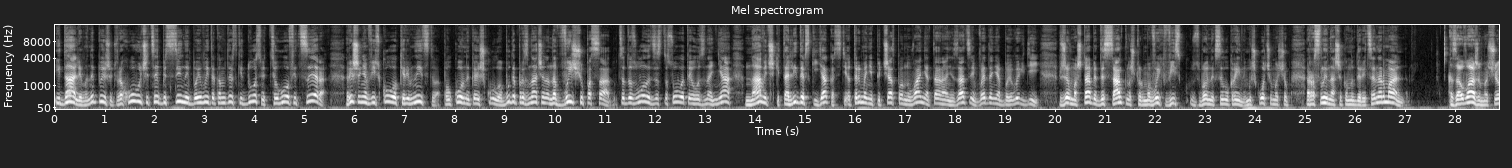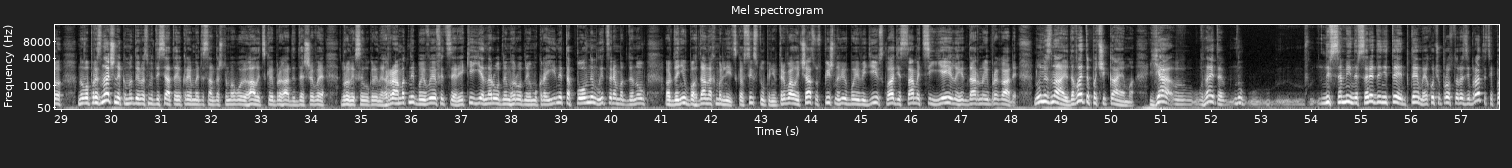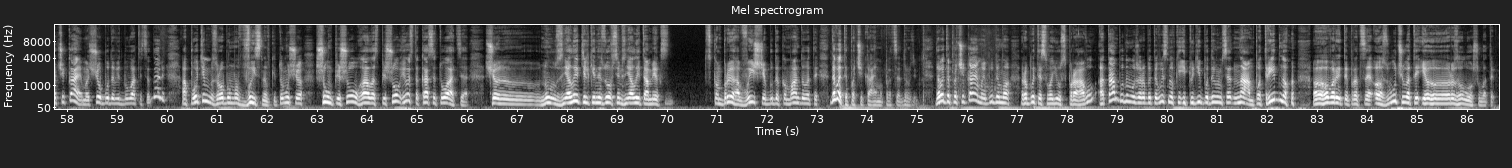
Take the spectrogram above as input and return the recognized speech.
І далі вони пишуть, враховуючи цей безцінний бойовий та командирський досвід цього офіцера, рішенням військового керівництва, полковника Ішкулова, буде призначено на вищу посаду. Це дозволить застосовувати його знання, навички та лідерські якості, отримані під час планування та організації ведення бойових дій вже в масштабі десантно-штурмових військ Збройних сил України. Ми ж хочемо, щоб росли наші командири. Це нормально. Зауважимо, що новопризначений командир 80-ї окремої десантно-штурмової Галицької бригади ДШВ Збройних сил України грамотний бойовий офіцер, який є народним геройом України та повним лицарем орденов, орденів Богдана Хмельницька всіх ступенів. Тривалий час успішно вів бойові дії в складі саме цієї легендарної бригади. Ну не знаю, давайте почекаємо. Я, знаєте, ну не в самі, не всередині теми. Я хочу просто розібратися, почекаємо, що буде відбуватися далі, а потім зробимо висновки. Тому що шум пішов, галас пішов, і ось така ситуація. Що ну, зняли, тільки не зовсім зняли там, як Скомбрига вище буде командувати. Давайте почекаємо про це, друзі. Давайте почекаємо і будемо робити свою справу, а там будемо вже робити висновки, і тоді подивимося, нам потрібно е, говорити про це, озвучувати і е, розголошувати.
